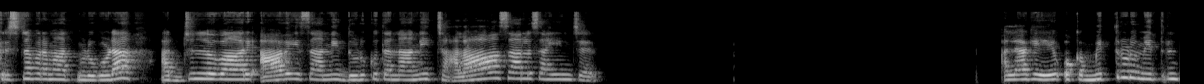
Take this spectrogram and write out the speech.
కృష్ణ పరమాత్ముడు కూడా అర్జునుల వారి ఆవేశాన్ని దుడుకుతనాన్ని చాలాసార్లు సహించారు. అలాగే ఒక మిత్రుడు మిత్రుని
